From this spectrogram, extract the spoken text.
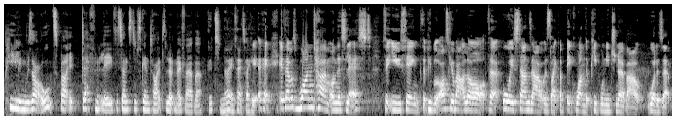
peeling results, but it definitely, for sensitive skin types, look no further. Good to know. Thanks, Becky. Okay, if there was one term on this list that you think that people ask you about a lot that always stands out as like a big one that people need to know about, what is it?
